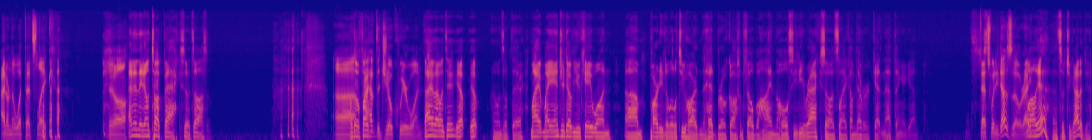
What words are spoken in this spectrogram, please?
I don't know what that's like at all. and then they don't talk back, so it's awesome. Although if I I, have the Joe Queer one. I have that one too. Yep, yep. That one's up there. My my Andrew WK one um, partied a little too hard and the head broke off and fell behind the whole CD rack. So it's like I'm never getting that thing again. That's what he does, though, right? Well, yeah, that's what you got to do.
